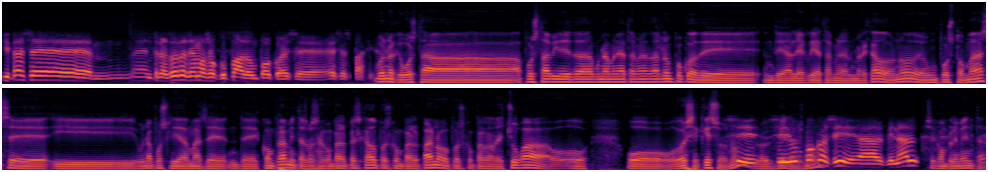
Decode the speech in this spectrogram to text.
quizás eh, entre nosotros hemos ocupado un poco ese, ese, espacio. Bueno, que vuestra apuesta viene de alguna manera también a darle un poco de, alegría también al mercado, ¿no? De un puesto más eh, y una posibilidad más de, compra. Mientras vas a comprar el pescado, puedes comprar el pan o puedes comprar la lechuga o, ese queso, ¿no? Sí, un poco sí. Al final... Se complementa.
